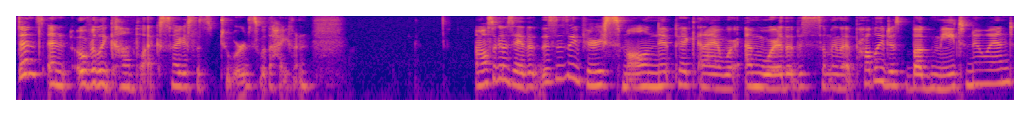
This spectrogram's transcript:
Dense and overly complex. I guess that's two words with a hyphen. I'm also going to say that this is a very small nitpick, and I am aware that this is something that probably just bugged me to no end.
